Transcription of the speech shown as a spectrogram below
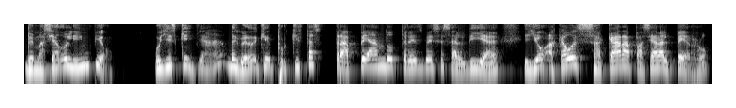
demasiado limpio. Oye, es que ya, de verdad, que ¿por qué estás trapeando tres veces al día? Y yo acabo de sacar a pasear al perro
